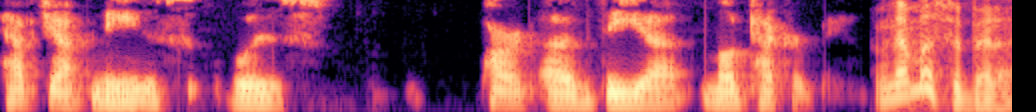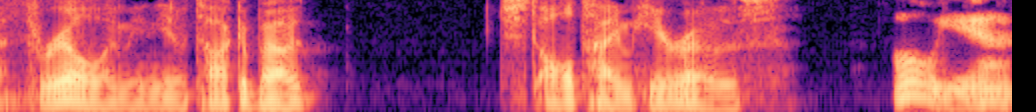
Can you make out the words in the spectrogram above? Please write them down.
half Japanese, was part of the uh, Mo Tucker band. I mean, that must have been a thrill. I mean, you know, talk about just all time heroes. Oh yeah,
